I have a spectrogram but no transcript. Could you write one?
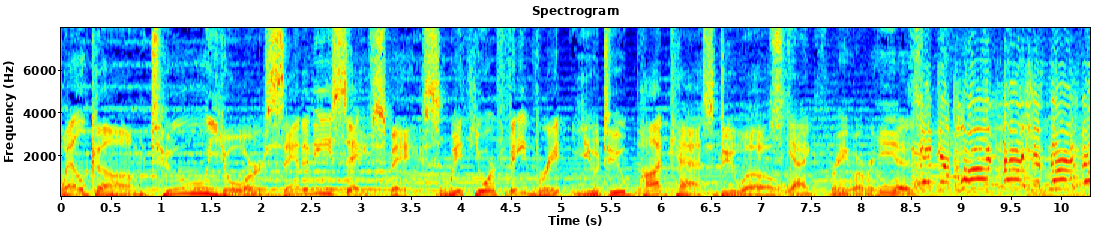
Welcome to your Sanity Safe Space with your favorite YouTube podcast duo. Skag 3, whoever he is. Get your clone fascist ass out of here!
